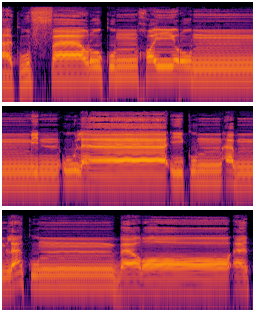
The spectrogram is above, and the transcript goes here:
أكفاركم خير من أولئكم أم لكم براءة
